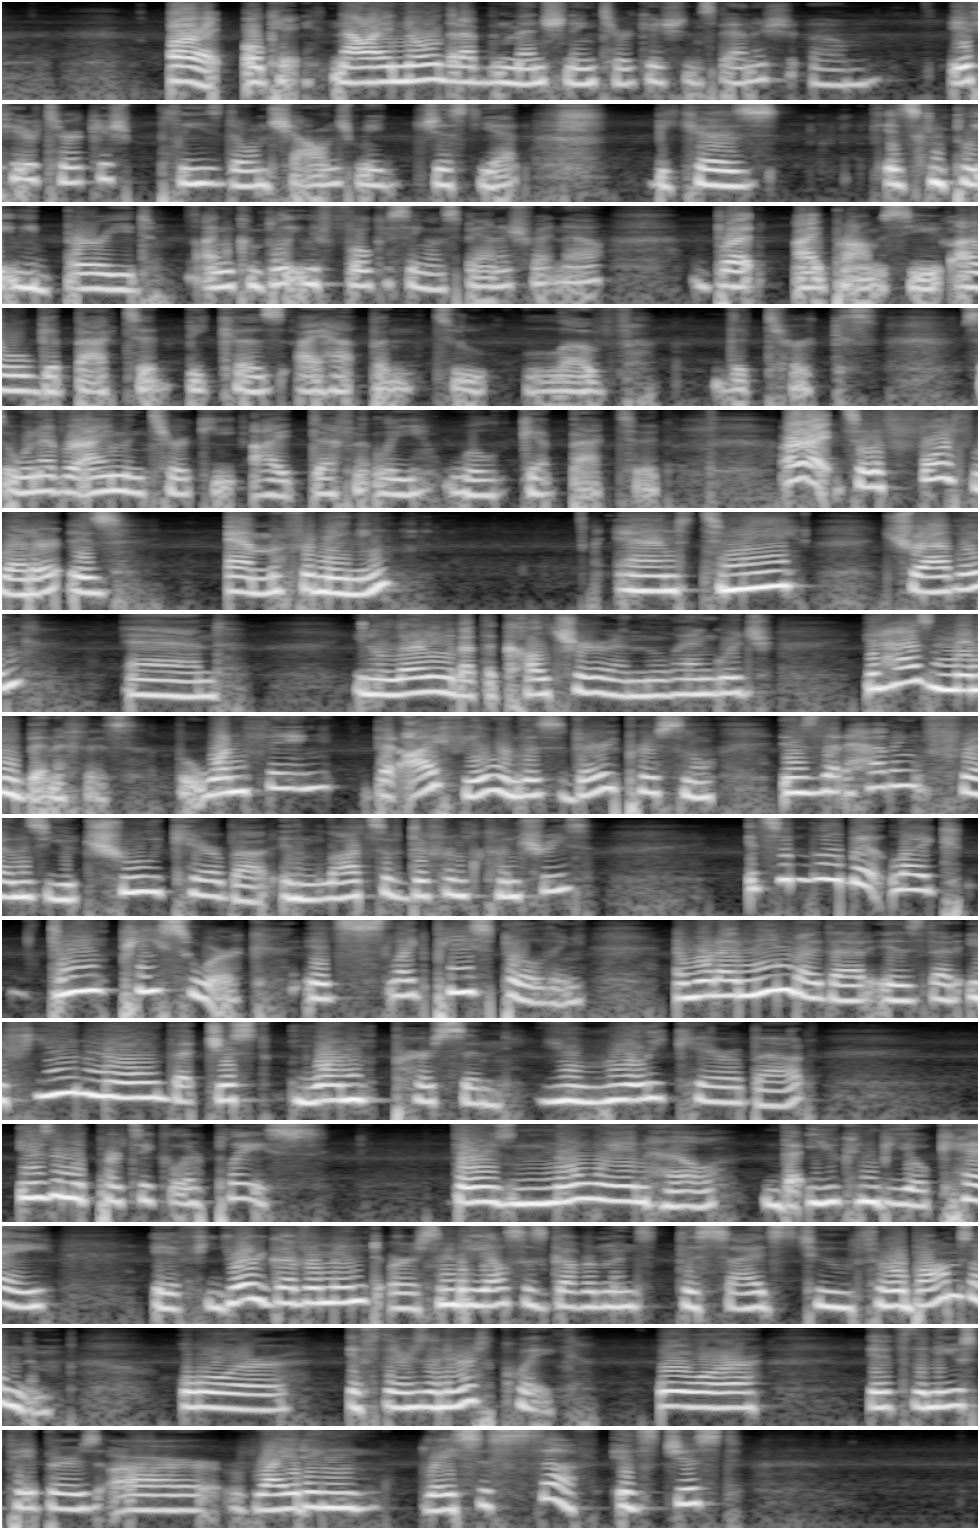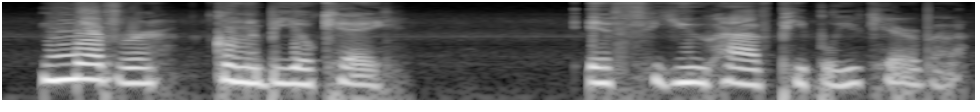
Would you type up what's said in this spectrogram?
all right, okay. Now I know that I've been mentioning Turkish and Spanish. Um, if you're Turkish, please don't challenge me just yet because it's completely buried. I'm completely focusing on Spanish right now, but I promise you I will get back to it because I happen to love the Turks. So whenever I'm in Turkey, I definitely will get back to it. All right, so the fourth letter is M for meaning. And to me, traveling and you know learning about the culture and the language, it has many benefits. But one thing that I feel, and this is very personal, is that having friends you truly care about in lots of different countries, it's a little bit like doing peace work. It's like peace building. And what I mean by that is that if you know that just one person you really care about is in a particular place, there is no way in hell that you can be okay if your government or somebody else's government decides to throw bombs on them or if there's an earthquake or if the newspapers are writing racist stuff. It's just never gonna be okay if you have people you care about.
